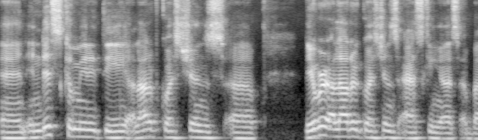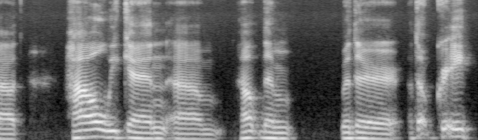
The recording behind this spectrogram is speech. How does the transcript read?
And in this community, a lot of questions. Uh, there were a lot of questions asking us about how we can um, help them with their create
